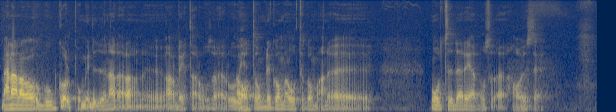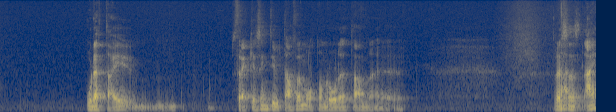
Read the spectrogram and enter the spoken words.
Men han har god koll på menyerna där han eh, arbetar och sådär. Och Ja. vet om det kommer återkommande eh, måltider igen och sådär. Ja, just det. Och detta är, sträcker sig inte utanför matområdet. Han, eh, recens, nej.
